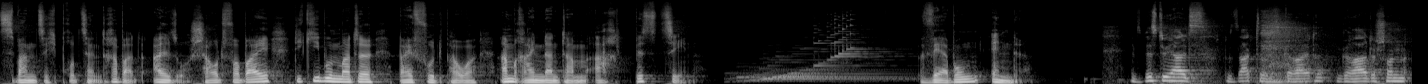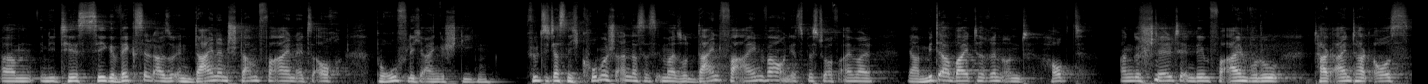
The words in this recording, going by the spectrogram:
20% Rabatt. Also schaut vorbei, die Kibun-Matte bei Foodpower am Rheinlanddamm 8 bis 10. Werbung Ende. Jetzt bist du ja als, du sagtest es gerade, gerade schon, ähm, in die TSC gewechselt, also in deinen Stammverein jetzt auch beruflich eingestiegen. Fühlt sich das nicht komisch an, dass es immer so dein Verein war und jetzt bist du auf einmal ja, Mitarbeiterin und Hauptangestellte in dem Verein, wo du Tag ein, Tag aus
